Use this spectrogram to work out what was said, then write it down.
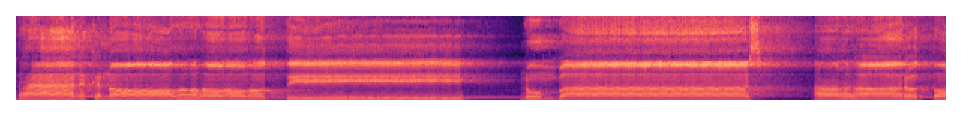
tan kenoti numbas arto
